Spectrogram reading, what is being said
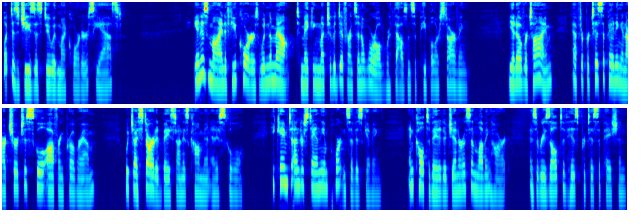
What does Jesus do with my quarters? he asked. In his mind, a few quarters wouldn't amount to making much of a difference in a world where thousands of people are starving. Yet over time, after participating in our church's school offering program, which I started based on his comment at his school, he came to understand the importance of his giving and cultivated a generous and loving heart as a result of his participation,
